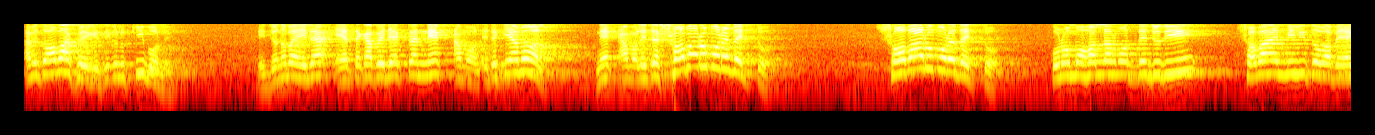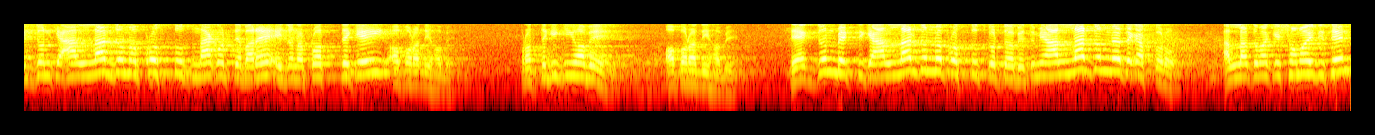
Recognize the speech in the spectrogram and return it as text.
আমি তো অবাক হয়ে গেছি, এগুলো কি বলে? এই জন্য ভাই, এটা এতে কাপে এটা একটা নেক আমল। এটা কি আমল? নেক আমল, এটা সবার উপরে দায়িত্ব। সবার উপরে দায়িত্ব। কোনো মহল্লার মধ্যে যদি সবাই মিলিতভাবে একজনকে আল্লাহর জন্য প্রস্তুত না করতে পারে, এই জন্য প্রত্যেকেই অপরাধী হবে। প্রত্যেকে কি হবে? অপরাধী হবে। একজন ব্যক্তিকে আল্লাহর জন্য প্রস্তুত করতে হবে। তুমি আল্লাহর জন্য এতে কাপ করো। আল্লাহ তোমাকে সময় দিছেন,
